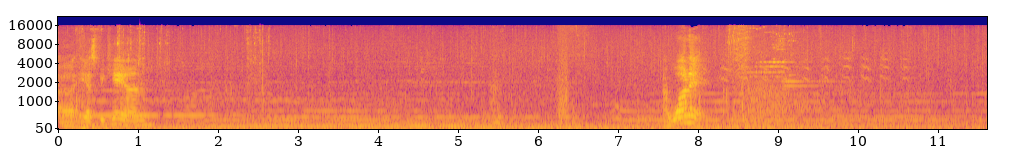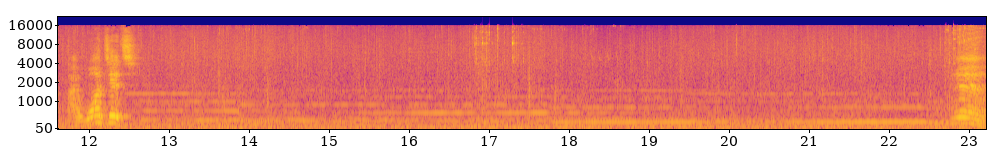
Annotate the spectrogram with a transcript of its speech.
Uh, yes, we can. I want it. I want it. Yeah.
